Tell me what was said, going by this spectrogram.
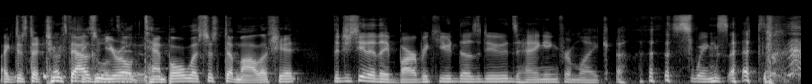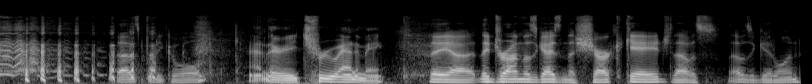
Like just a two pretty thousand year old too. temple. Let's just demolish it. Did you see that they barbecued those dudes hanging from like a swing set? that was pretty cool. And they're a true enemy. They uh they drawn those guys in the shark cage. That was that was a good one.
